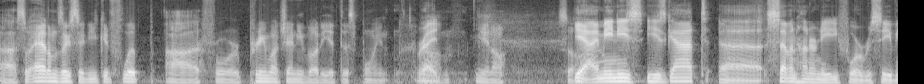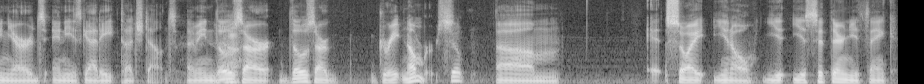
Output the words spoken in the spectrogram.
uh, so Adams like I said you could flip uh, for pretty much anybody at this point Right. um, you know so Yeah, I mean he's he's got uh, 784 receiving yards and he's got eight touchdowns. I mean those Yeah. are those are great numbers. Yep. Um, So I you know you you sit there and you think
